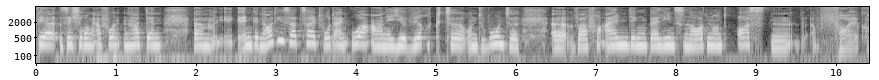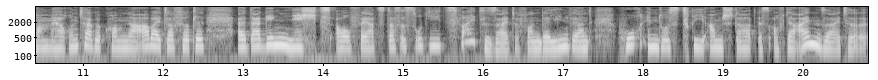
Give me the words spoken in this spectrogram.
Versicherung erfunden hat, denn ähm, in genau dieser Zeit, wo dein Urahne hier wirkte und wohnte, äh, war vor allen Dingen Berlins Norden und Osten vollkommen heruntergekommene Arbeiterviertel. Äh, da ging nichts aufwärts. Das ist so die zweite Seite von Berlin, während Hochindustrie am Start ist. Auf der einen Seite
